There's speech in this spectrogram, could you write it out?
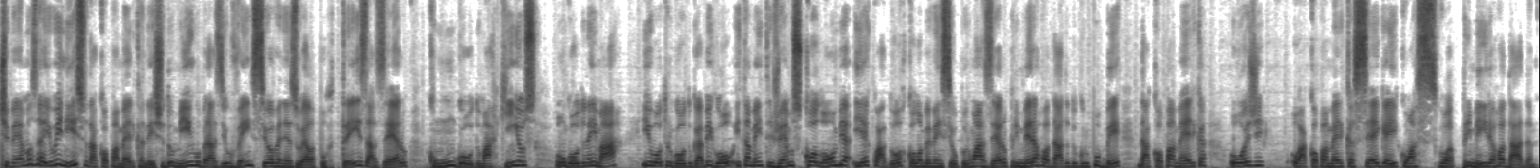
Tivemos aí o início da Copa América neste domingo. O Brasil venceu a Venezuela por 3 a 0 com um gol do Marquinhos, um gol do Neymar e o outro gol do Gabigol. E também tivemos Colômbia e Equador. Colômbia venceu por 1 a 0 primeira rodada do Grupo B da Copa América. Hoje a Copa América segue aí com a sua primeira rodada.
